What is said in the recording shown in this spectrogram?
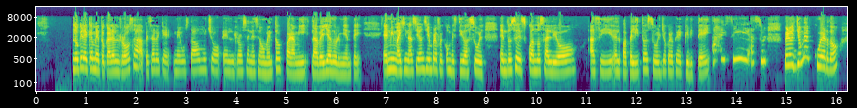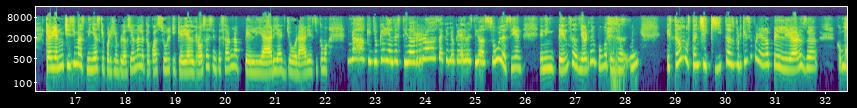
no quería que me tocara el rosa, a pesar de que me gustaba mucho el rosa en ese momento. Para mí, la Bella Durmiente, en mi imaginación siempre fue con vestido azul. Entonces, cuando salió así el papelito azul, yo creo que grité, ay sí, azul, pero yo me acuerdo que habían muchísimas niñas que, por ejemplo, si a una le tocó azul y quería el rosa, se empezaron a pelear y a llorar y así como, no, que yo quería el vestido rosa, que yo quería el vestido azul, así en, en intensas, y ahorita me pongo a pensar, estábamos tan chiquitas, ¿por qué se ponían a pelear? O sea, como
